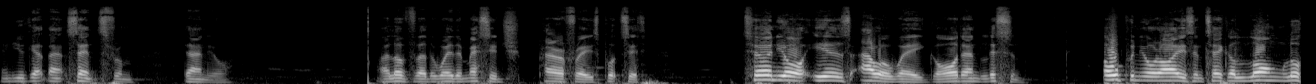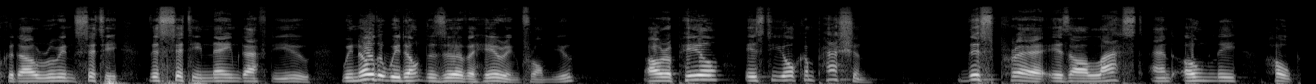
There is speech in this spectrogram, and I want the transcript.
And you get that sense from Daniel. I love uh, the way the message paraphrase puts it. Turn your ears our way, God, and listen. Open your eyes and take a long look at our ruined city, this city named after you. We know that we don't deserve a hearing from you. Our appeal is to your compassion. This prayer is our last and only hope.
